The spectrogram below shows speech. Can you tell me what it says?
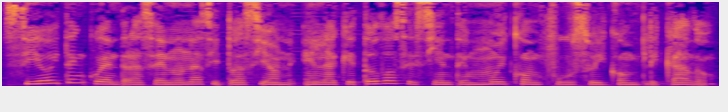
Si hoy te encuentras en una situación en la que todo se siente muy confuso y complicado,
